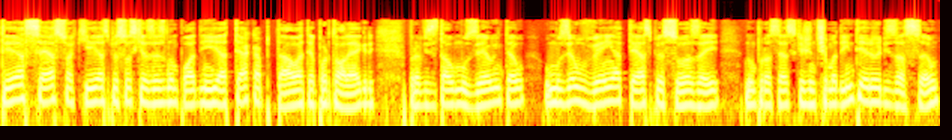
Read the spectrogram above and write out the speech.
ter acesso aqui às pessoas que às vezes não podem ir até a capital, até Porto Alegre, para visitar o museu. Então, o museu vem até as pessoas aí num processo que a gente chama de interiorização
